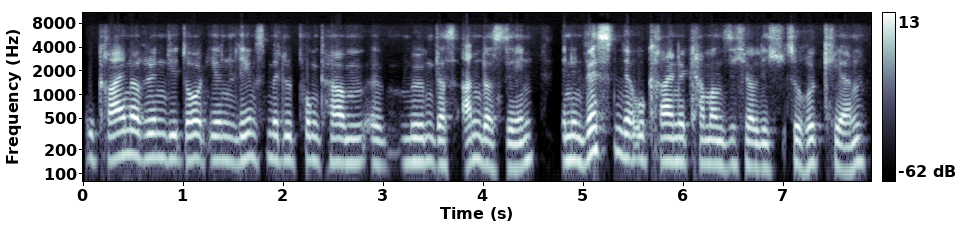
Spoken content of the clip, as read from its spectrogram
Ukrainerinnen, die dort ihren Lebensmittelpunkt haben, äh, mögen das anders sehen. In den Westen der Ukraine kann man sicherlich zurückkehren.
